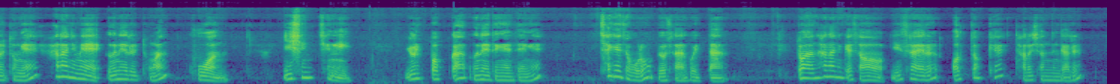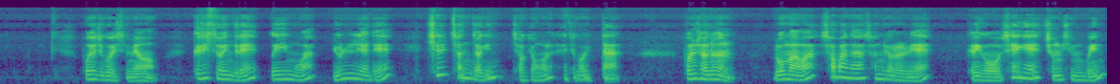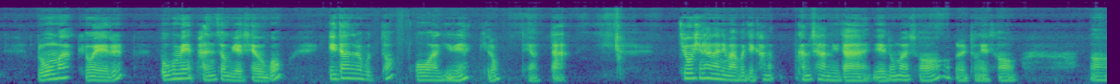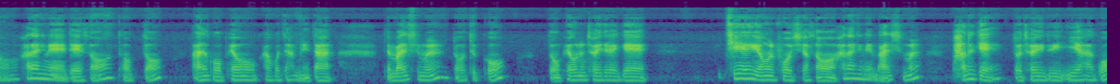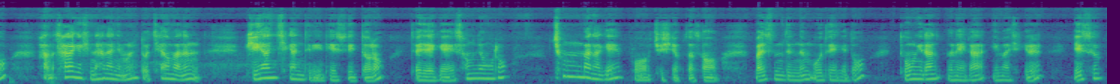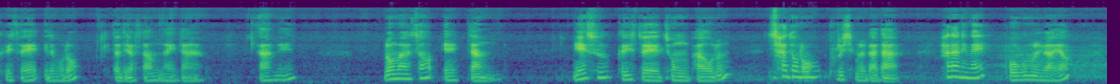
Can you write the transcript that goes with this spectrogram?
을 통해 하나님의 은혜를 통한 구원, 이신칭이 율법과 은혜 등에 대해 체계적으로 묘사하고 있다. 또한 하나님께서 이스라엘을 어떻게 다루셨는가를 보여주고 있으며 그리스도인들의 의무와 윤리에 대해 실천적인 적용을 해주고 있다. 본서는 로마와 서바나 선교를 위해 그리고 세계의 중심부인 로마 교회를 복음의 반석 위에 세우고 이단으로부터 보호하기 위해 기록되었다. 좋으신 하나님 아버지 감, 감사합니다. 이제 로마서를 통해서 어, 하나님에 대해서 더욱더 알고 배워가고자 합니다. 말씀을 또 듣고 또 배우는 저희들에게 지혜의 영을 부어주셔서 하나님의 말씀을 바르게 또 저희들이 이해하고 하- 살아계신 하나님을 또 체험하는 귀한 시간들이 될 수 있도록 저희들에게 성령으로 충만하게 부어 주시옵소서 말씀 듣는 모두에게도 동일한 은혜가 임하시기를 예수 그리스도의 이름으로 기도드렸사옵나이다. 아멘. 로마서 1장 예수 그리스도의 종 바울은 사도로 부르심을 받아 하나님의 복음을 위하여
